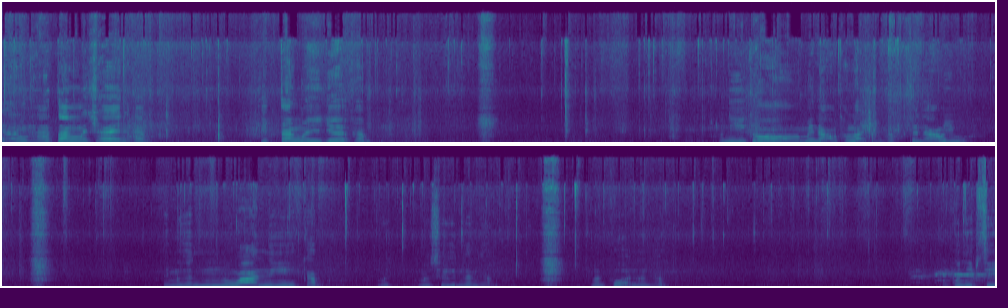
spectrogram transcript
ยังหาตังค์มาใช้นะครับ เก็บตังค์ไว้เยอะครับ วันนี้ก็ไม่หนาวเท่าไหร่นะครับ แต่หนาวอยู่ไม่เหมือนเมื่อวานนี้กับ มื่อเมื่อคืนนั้นครับ วันก่อนนั้นครับขอบคุณเอฟซี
